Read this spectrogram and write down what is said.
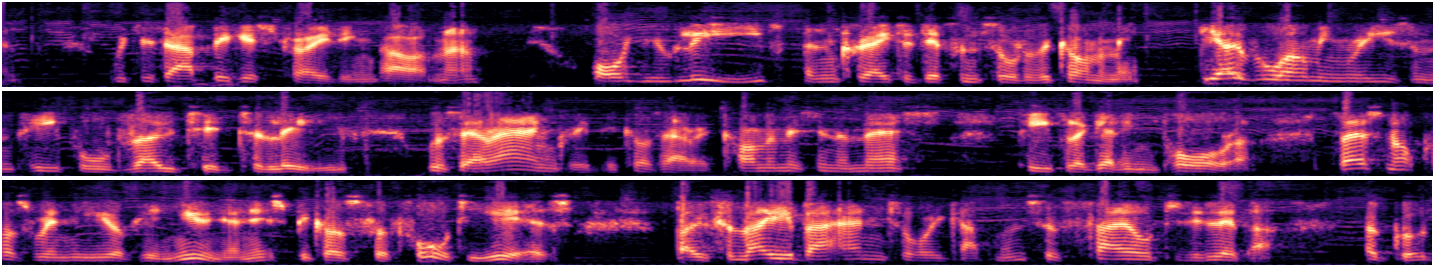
Simple which is our biggest trading partner, or you leave and create a different sort of economy. The overwhelming reason people voted to leave was they're angry because our economy is in a mess, people are getting poorer. That's not because we're in the European Union, it's because for 40 years, both Labour and Tory governments have failed to deliver a good,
